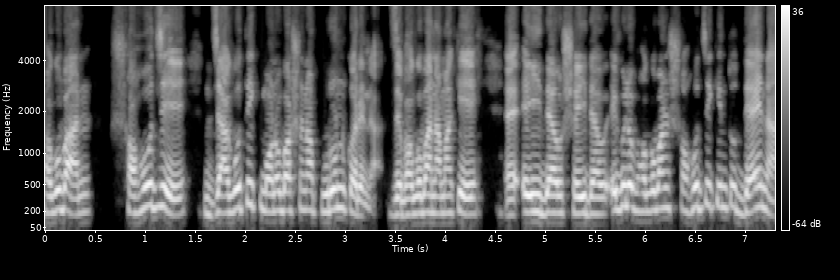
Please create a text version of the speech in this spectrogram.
ভগবান সহজে জাগতিক মনোবাসনা পূরণ করে না। যে, ভগবান আমাকে এই দাও, সেই দাও, এগুলো ভগবান সহজে কিন্তু দেয় না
